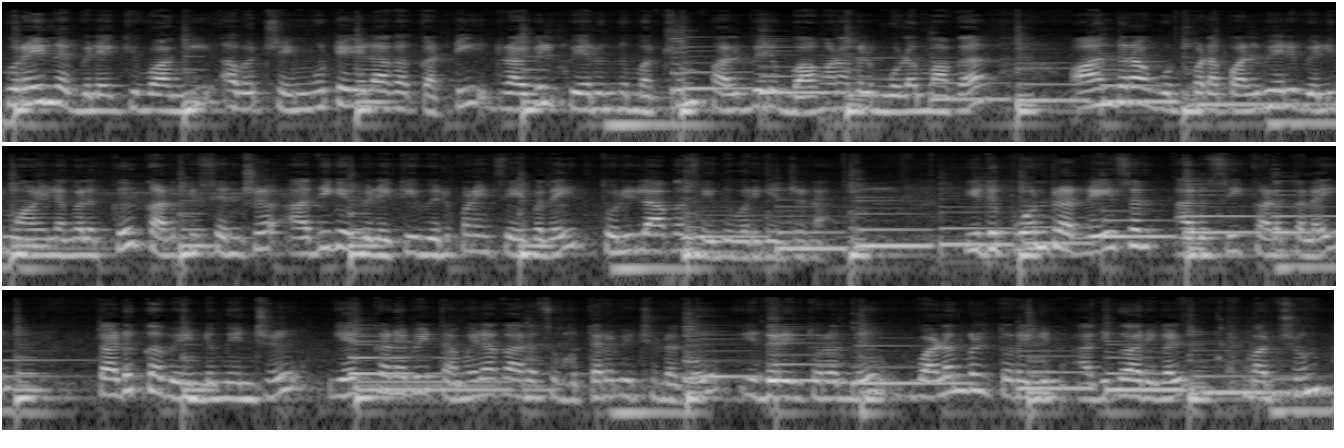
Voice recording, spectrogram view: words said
குறைந்த விலைக்கு வாங்கி அவற்றை மூட்டைகளாக கட்டி ரயில் பேருந்து மற்றும் பல்வேறு வாகனங்கள் மூலமாக ஆந்திரா உட்பட பல்வேறு வெளி மாநிலங்களுக்கு கடத்தி சென்று அதிக விலைக்கு விற்பனை செய்வதை தொழிலாக செய்து இது இதுபோன்ற ரேசன் அரிசி கடத்தலை தடுக்க வேண்டும் என்று ஏற்கனவே தமிழக அரசு உத்தரவிட்டுள்ளது. இதனைத் தொடர்ந்து வழங்கல் துறையின் அதிகாரிகள் மற்றும்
